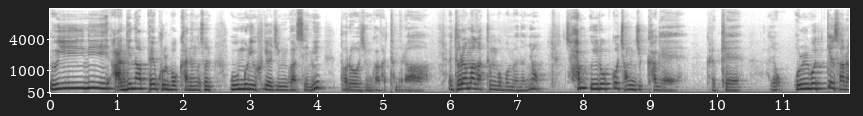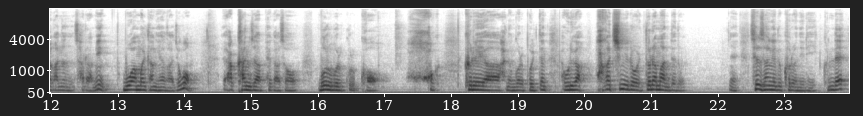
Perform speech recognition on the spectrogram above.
의인이 악인 앞에 굴복하는 것은 우물이 흐려짐과 셈이 더러워짐과 같으니라. 드라마 같은 거 보면은요, 참 의롭고 정직하게 그렇게 아주 올곧게 살아가는 사람이 모함을 당해가지고 악한 자 앞에 가서 무릎을 꿇고 어, 그래야 하는 걸 볼 땐 우리가 화가 치밀어 드라마인데도 예, 세상에도 그런 일이 그런데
